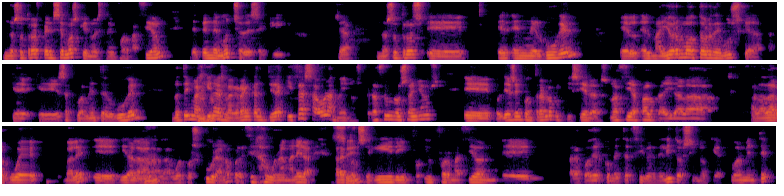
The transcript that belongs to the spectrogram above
nosotros pensemos que nuestra información depende mucho de ese clic. O sea, nosotros en, el Google, el, mayor motor de búsqueda que, que es actualmente el Google, no te imaginas la gran cantidad, quizás ahora menos, pero hace unos años eh, podías encontrar lo que quisieras. No hacía falta ir a la, a la dark web, ¿vale? Eh, ir a la, web oscura, ¿no? Por decirlo de alguna manera, para conseguir información eh, para poder cometer ciberdelitos, sino que actualmente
